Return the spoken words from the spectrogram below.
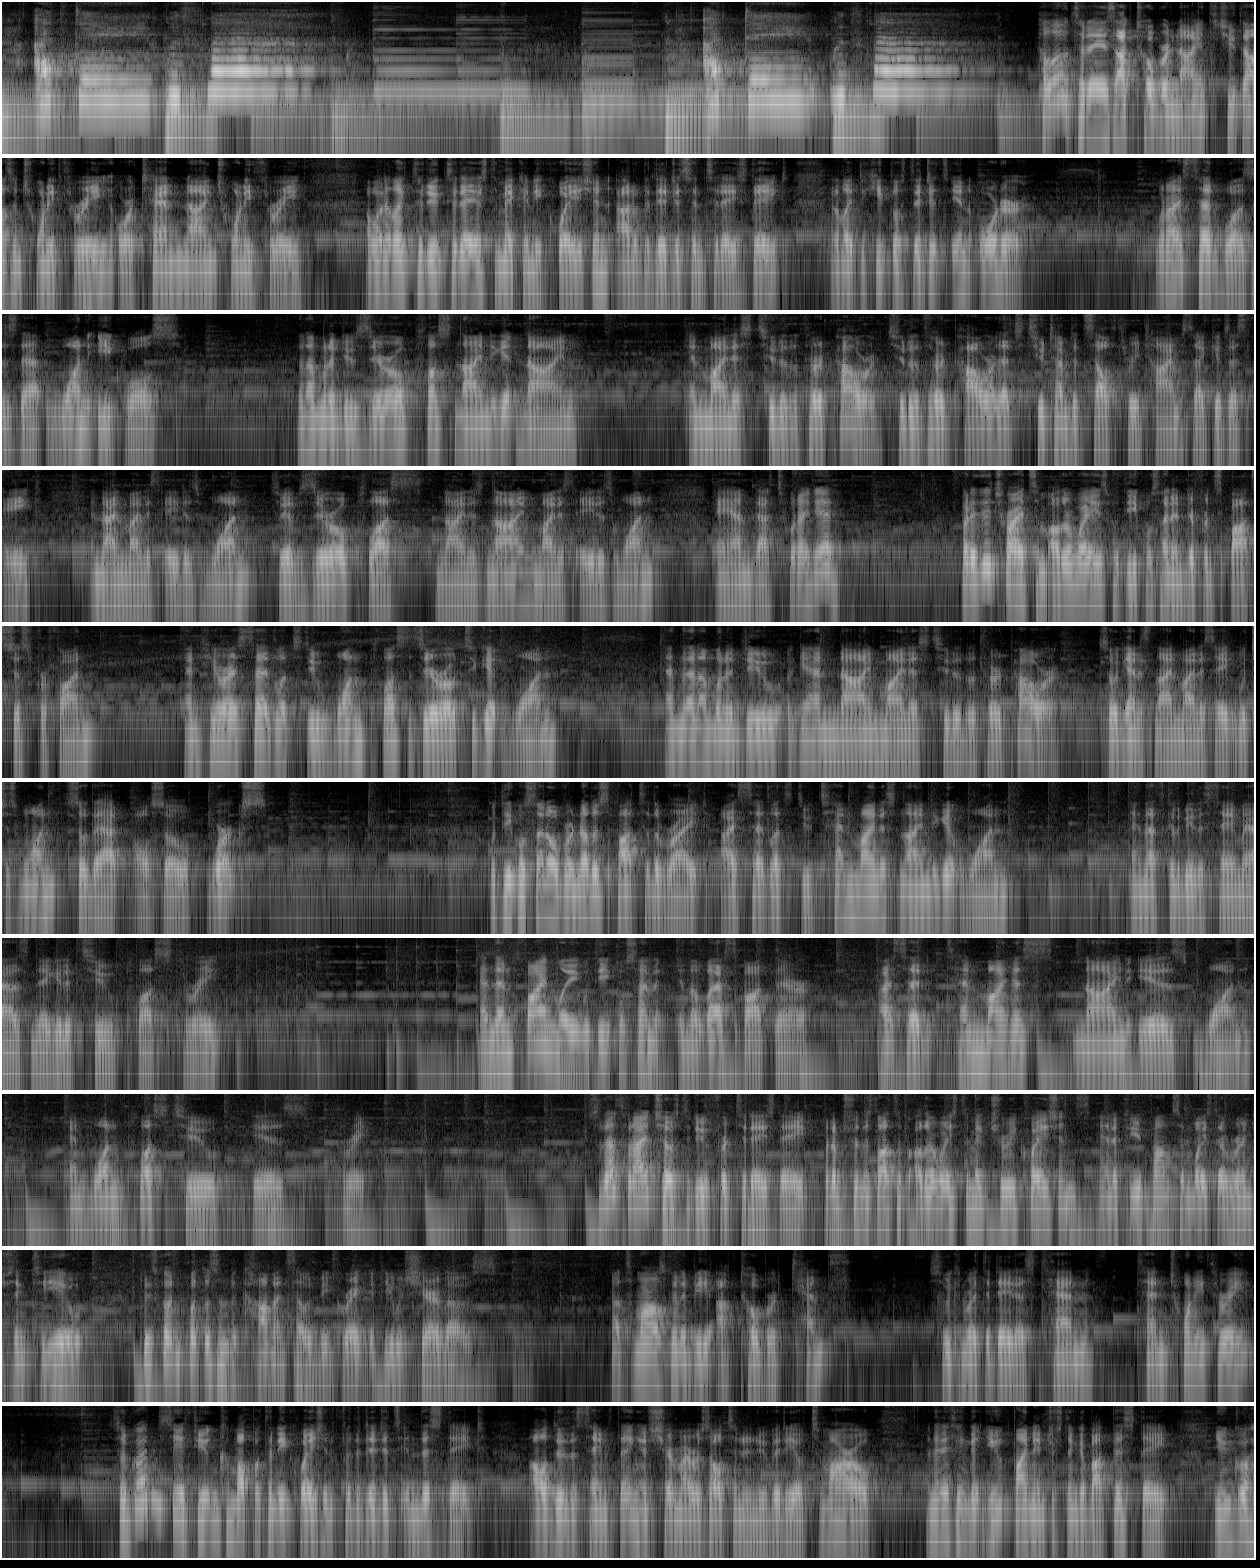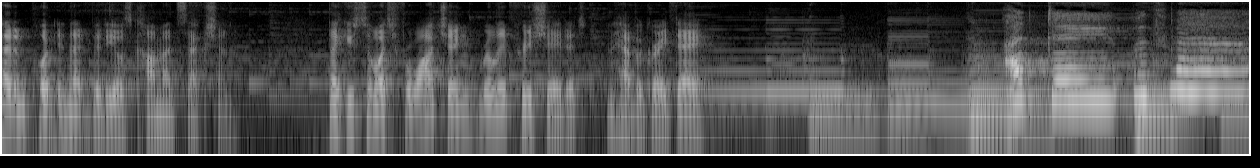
A Date with Math. A Date with Math. Hello, today is October 9th, 2023, or 10 9 23. And what I'd like to do today is to make an equation out of the digits in today's date, and I'd like to keep those digits in order. What I said was is that 1 equals, then I'm going to do 0 plus 9 to get 9, and minus 2 to the third power. 2 to the third power, that's 2 times itself 3 times, so that gives us 8. And 9 minus 8 is 1. So we have 0 plus 9 is 9, minus 8 is 1. And that's what I did. But I did try it some other ways with the equal sign in different spots just for fun. And here I said let's do 1 plus 0 to get 1. And then I'm going to do, again, 9 minus 2 to the third power. So again, it's 9 minus 8, which is 1, so that also works. With equal sign over another spot to the right, I said let's do 10 minus 9 to get 1. And that's going to be the same as negative 2 plus 3. And then finally, with the equal sign in the last spot there, I said 10 minus 9 is 1, and 1 plus 2 is 3. So that's what I chose to do for today's date, but I'm sure there's lots of other ways to make true equations, and if you found some ways that were interesting to you, please go ahead and put those in the comments. That would be great if you would share those. Now tomorrow's going to be October 10th, so we can write the date as 10, 10, 23. So go ahead and see if you can come up with an equation for the digits in this date. I'll do the same thing and share my results in a new video tomorrow, and anything that you find interesting about this date, you can go ahead and put in that video's comment section. Thank you so much for watching, really appreciate it, and have a great day. A Date with Math.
